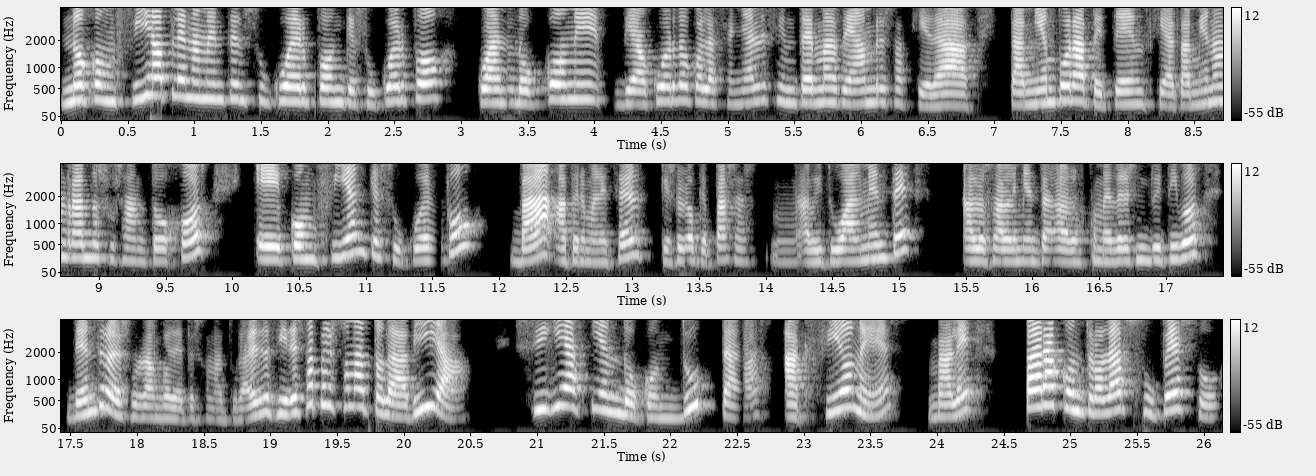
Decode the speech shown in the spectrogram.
no confía plenamente en su cuerpo, en que su cuerpo cuando come de acuerdo con las señales internas de hambre, saciedad, también por apetencia, también honrando sus antojos, eh, confían que su cuerpo va a permanecer, que es lo que pasa mm, habitualmente, a los, a los comedores intuitivos dentro de su rango de peso natural. Es decir, esta persona todavía sigue haciendo conductas, acciones, ¿vale? Para controlar su peso,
